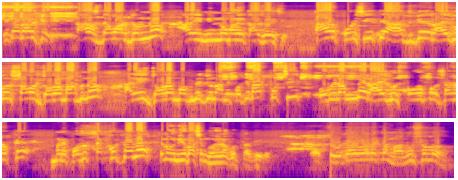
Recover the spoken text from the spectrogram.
ঠিকাদারকে কাজ দেওয়ার জন্য আর এই নিম্নমানের কাজ হয়েছে। তার পরিস্থিতিতে আজকে রায়গঞ্জ শহর জলমগ্ন। আর এই জলমগ্নের জন্য আমি প্রতিবাদ করছি, অবিলম্বে রায়গঞ্জ পৌর প্রশাসককে মানে পদত্যাগ করতে হবে এবং নির্বাচন ঘোষণা করতে হবে। ওটা এবার একটা মানুষ হলো,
